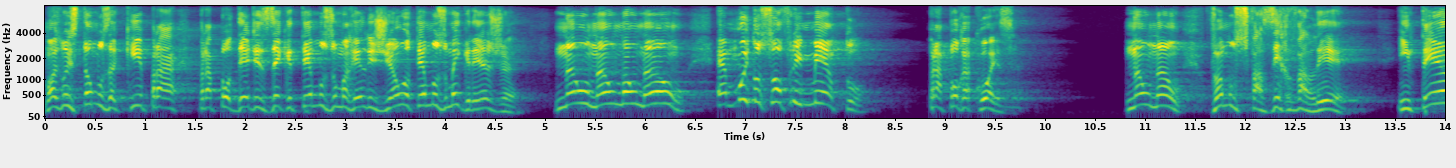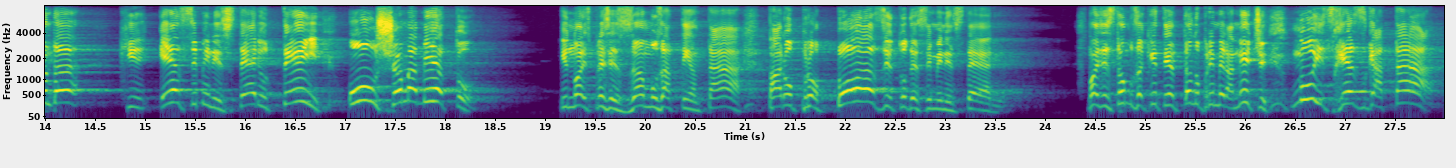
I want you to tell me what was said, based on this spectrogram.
Nós não estamos aqui para poder dizer que temos uma religião ou temos uma igreja. Não, não, não, não. É muito sofrimento para pouca coisa. Não, não. Vamos fazer valer. Entenda que esse ministério tem um chamamento. E nós precisamos atentar para o propósito desse ministério. Nós estamos aqui tentando, primeiramente, nos resgatar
